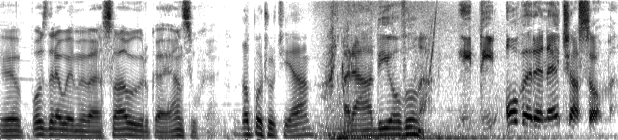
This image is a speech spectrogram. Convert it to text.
e, pozdravujeme vás, Slavu Jurka a Jan Suchaň. Do počutia. Rádio Vlna. Hity overené časom.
